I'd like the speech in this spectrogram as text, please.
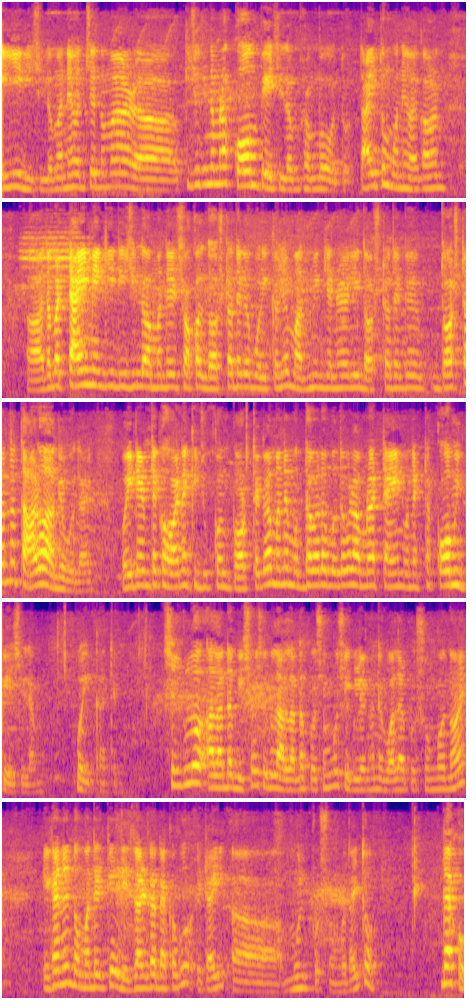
এগিয়ে গিয়েছিল। মানে হচ্ছে তোমার কিছুদিন আমরা কম পেয়েছিলাম সম্ভবত। তাই তো মনে হয়, কারণ তারপর টাইম এগিয়ে দিয়েছিল আমাদের সকাল দশটা থেকে পরীক্ষা ছিল মাধ্যমিক জেনারেলি দশটা থেকে, দশটা না, তারও আগে বোধ হয় ওই টাইম থেকে হয় না, কিছুক্ষণ পর থেকে। মানে মধ্যে কথা বলতে পারো আমরা টাইম অনেকটা কমই পেয়েছিলাম পরীক্ষাতে। সেগুলো আলাদা বিষয়, সেগুলো আলাদা প্রসঙ্গ, সেগুলো এখানে বলার প্রসঙ্গ নয়। এখানে তোমাদেরকে রেজাল্টটা দেখাবো, এটাই মূল প্রসঙ্গ, তাই তো? দেখো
